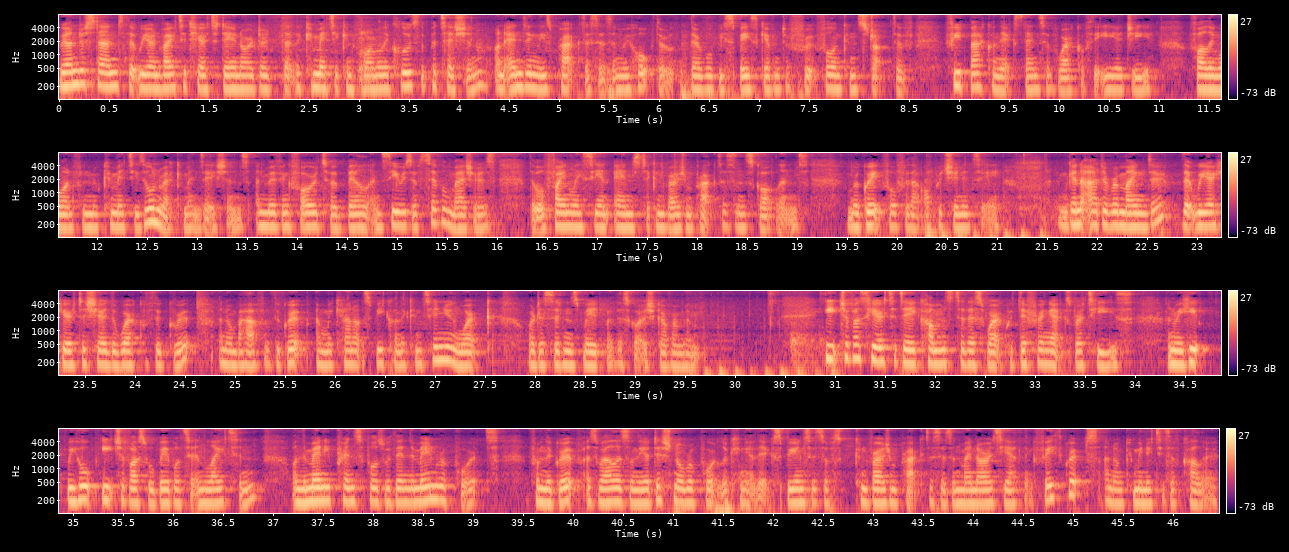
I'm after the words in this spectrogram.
We understand that we are invited here today in order that the committee can formally close the petition on ending these practices, and we hope that there will be space given to fruitful and constructive feedback on the extensive work of the EAG, following on from the committee's own recommendations, and moving forward to a bill and series of civil measures that will finally see an end to conversion practice in Scotland. And we're grateful for that opportunity. I'm going to add a reminder that we are here to share the work of the group and on behalf of the group, and we cannot speak on the continuing work or decisions made by the Scottish Government. Each of us here today comes to this work with differing expertise, and we, we hope each of us will be able to enlighten on the many principles within the main report from the group, as well as on the additional report looking at the experiences of conversion practices in minority ethnic faith groups and on communities of colour.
